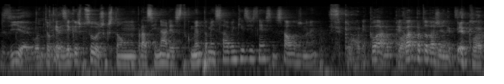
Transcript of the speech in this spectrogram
de dia. Então quer dizer que as pessoas que estão para assinar esse documento também sabem que existem essas salas, não é? Claro. É claro, claro. é claro para toda a gente. É, é, claro.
